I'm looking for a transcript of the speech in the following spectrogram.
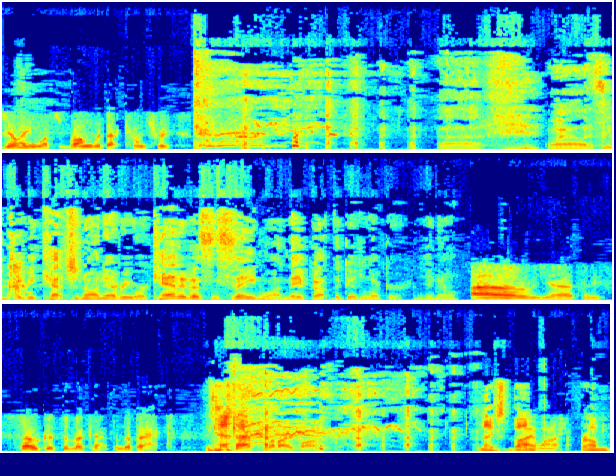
doing? What's wrong with that country? Uh, well, it seems to be catching on everywhere. Canada's the sane one. They've got the good looker, you know. Oh yes, and he's so good to look at from the back. That's what I want. Next I wanna- from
